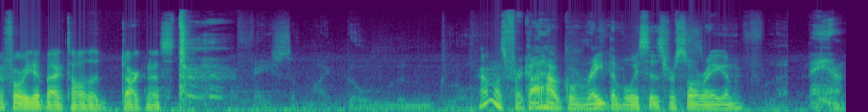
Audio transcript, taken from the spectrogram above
Before we get back to all the darkness. I almost forgot how great the voice is for Sol Regus. Man.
